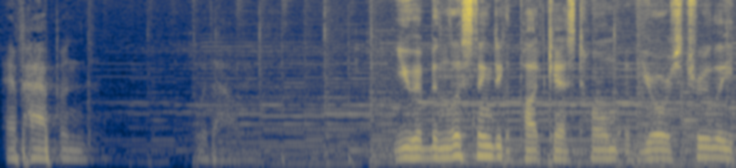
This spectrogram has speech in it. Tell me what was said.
have happened without him. You have been listening to the podcast home of yours truly,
